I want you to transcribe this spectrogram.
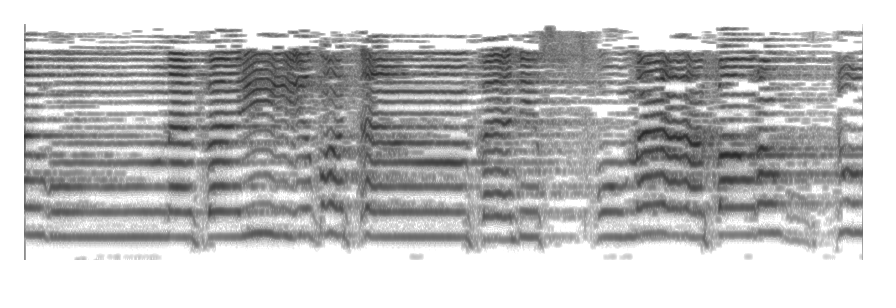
لهن فريضة فنصف ما فرضتم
